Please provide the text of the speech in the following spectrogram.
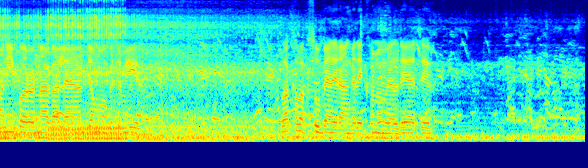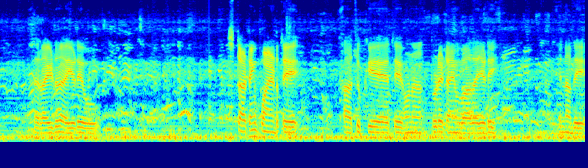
ਮਨੀਪੁਰ, ਨਾਗਾਲੈਂਡ, ਜੰਮੂ, ਕਸ਼ਮੀਰ। ਵੱਖ-ਵੱਖ ਸੂਬਿਆਂ ਦੇ ਰੰਗ ਦੇਖਣ ਨੂੰ ਮਿਲਦੇ ਆ ਤੇ ਰਾਈਡਰ ਆ ਜਿਹੜੇ ਉਹ ਸਟਾਰਟਿੰਗ ਪੁਆਇੰਟ ਤੇ ਆ ਚੁੱਕੇ ਆ ਤੇ ਹੁਣ ਥੋੜੇ ਟਾਈਮ ਬਾਅਦ ਆ ਜਿਹੜੇ ਇਹਨਾਂ ਦੇ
